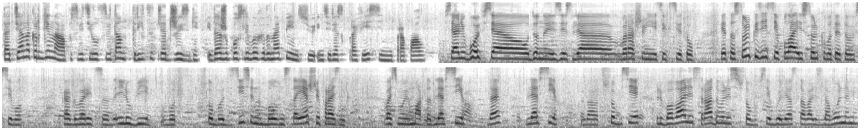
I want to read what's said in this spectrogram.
Татьяна Каргина посвятила цветам 30 лет жизни, и даже после выхода на пенсию интерес к профессии не пропал. Вся любовь, вся отданная здесь для выращивания этих цветов. Это столько здесь тепла и столько вот этого всего как говорится, и любви. Вот, чтобы действительно был настоящий праздник 8 марта для всех, да, для всех. Да, вот, чтобы все любовались, радовались, чтобы все были оставались довольными.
